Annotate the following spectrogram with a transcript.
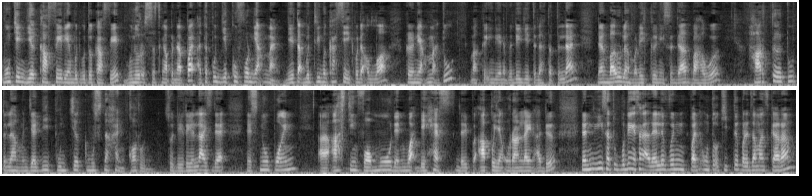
mungkin dia kafir yang betul-betul kafir menurut setengah pendapat ataupun dia kufur nikmat. Dia tak berterima kasih kepada Allah kerana nikmat tu maka in the end of the day dia telah tertelan dan barulah mereka ni sedar bahawa harta tu telah menjadi punca kemusnahan Qarun. So they realise that there's no point uh, asking for more than what they have daripada apa yang orang lain ada. Dan ini satu benda yang sangat relevan pada untuk kita pada zaman sekarang.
